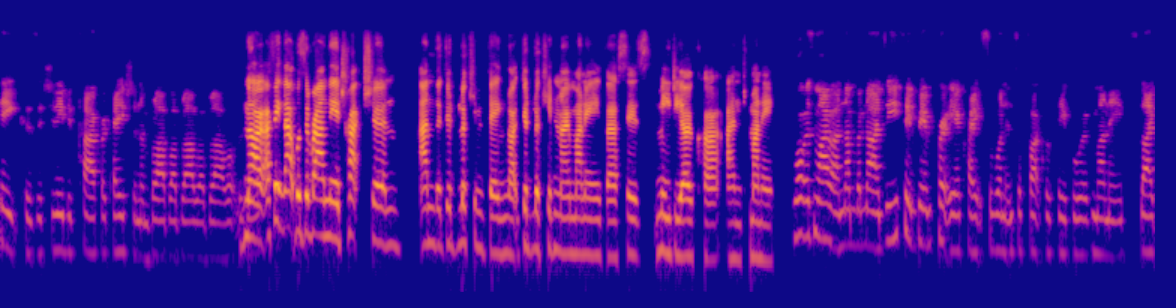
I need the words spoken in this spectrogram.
peak because she needed clarification and blah, blah, blah, blah, blah. What was No, it? I think that was around the attraction and the good looking thing, like good looking, no money versus mediocre and money. What was my one? Number nine. Do you think being pretty equates to wanting to fuck with people with money? Like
